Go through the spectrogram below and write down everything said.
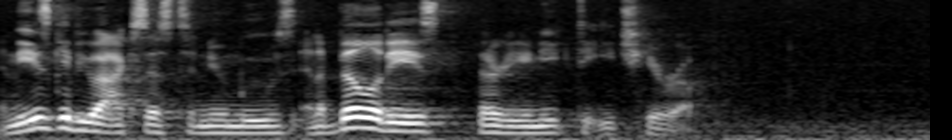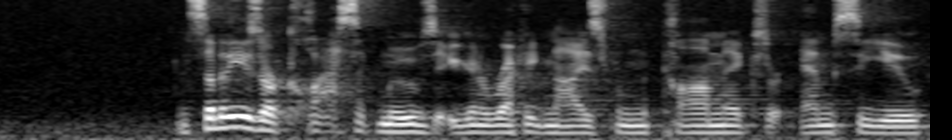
And these give you access to new moves and abilities that are unique to each hero. And some of these are classic moves that you're going to recognize from the comics or MCU,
